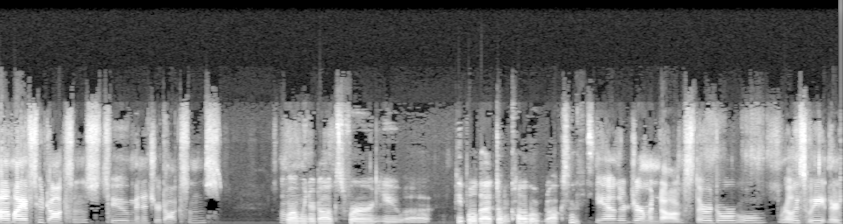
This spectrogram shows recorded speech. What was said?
Um, I have two dachshunds, two miniature dachshunds. Um, or wiener dogs for you uh, people that don't call them dachshunds. Yeah, they're German dogs. They're adorable, really sweet. They're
